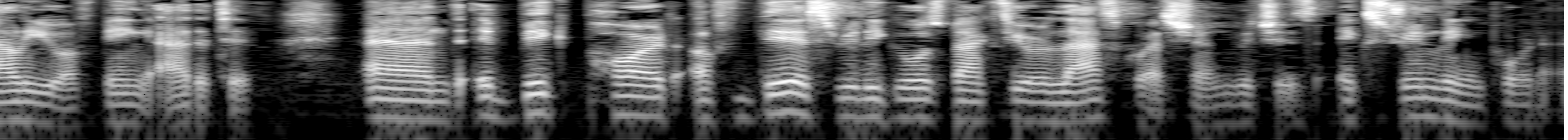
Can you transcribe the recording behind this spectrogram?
value of being additive. And a big part of this really goes back to your last question, which is extremely important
